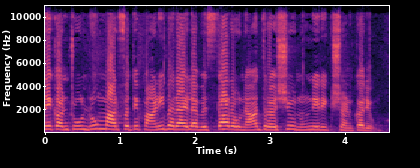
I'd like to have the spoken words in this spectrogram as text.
અને કંટ્રોલ રૂમ મારફતે પાણી ભરાયેલા વિસ્તારોના દ્રશ્યોનું નિરીક્ષણ કર્યું.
